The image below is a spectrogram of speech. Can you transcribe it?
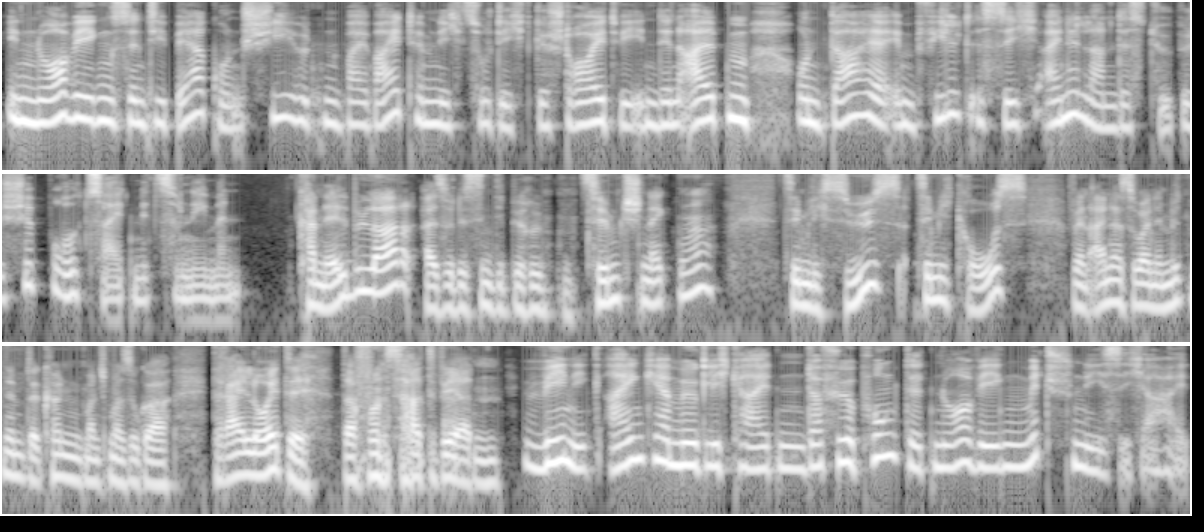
In Norwegen sind die Berg- und Skihütten bei weitem nicht so dicht gestreut wie in den Alpen und daher empfiehlt es sich, eine landestypische Brotzeit mitzunehmen. Kanelbülar, also das sind die berühmten Zimtschnecken, ziemlich süß, ziemlich groß. Wenn einer so eine mitnimmt, da können manchmal sogar drei Leute davon satt werden. Wenig Einkehrmöglichkeiten, dafür punktet Norwegen mit Schneesicherheit.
